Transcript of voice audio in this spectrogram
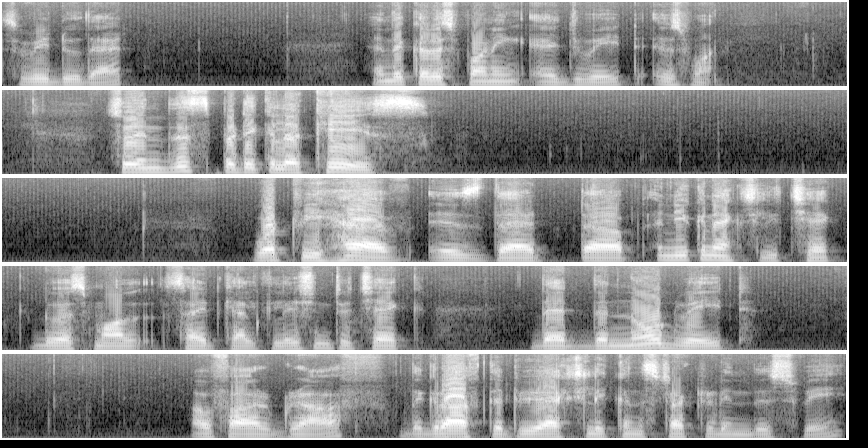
So, we do that and the corresponding edge weight is 1. So, in this particular case what we have is that uh, and you can actually check do a small side calculation to check that the node weight of our graph the graph that we actually constructed in this way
